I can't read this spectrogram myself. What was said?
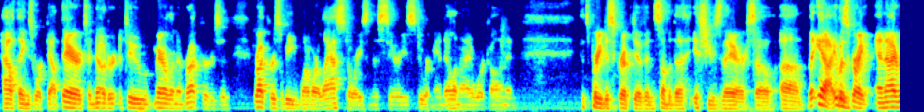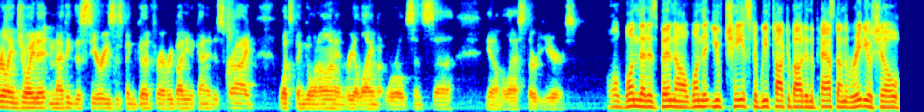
how things worked out there to Notre to Maryland and Rutgers and Rutgers will be one of our last stories in this series. Stewart Mandel and I work on, and it's pretty descriptive in some of the issues there. So, um, but yeah, it was great, and I really enjoyed it. And I think this series has been good for everybody to kind of describe what's been going on in realignment world since uh, you know in the last thirty years. Well, one that has been uh, one that you've chased and we've talked about in the past on the radio show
